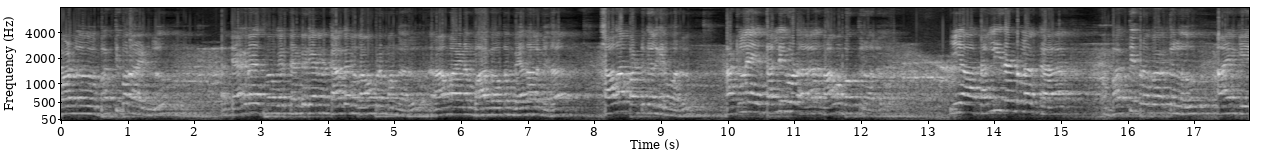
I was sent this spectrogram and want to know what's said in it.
వాళ్ళు భక్తి పరాయణులు. త్యాగరాజ స్వామి గారి తండ్రి గారిని కాకర్ల రామబ్రహ్మం గారు రామాయణం భాగవతం వేదాల మీద చాలా పట్టు కలిగిన వారు అట్లనే తల్లి కూడా రామభక్తురాలు. ఈ ఆ తల్లిదండ్రుల యొక్క భక్తి ప్రభక్తులు ఆయనకి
